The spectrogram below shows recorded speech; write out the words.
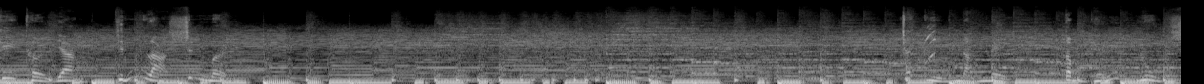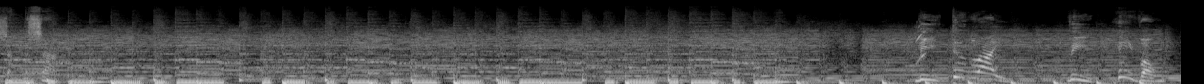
khi thời gian chính là sinh mệnh. Trách nhiệm nặng nề, tâm thế luôn sẵn sàng. Vì tương lai, vì hy vọng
